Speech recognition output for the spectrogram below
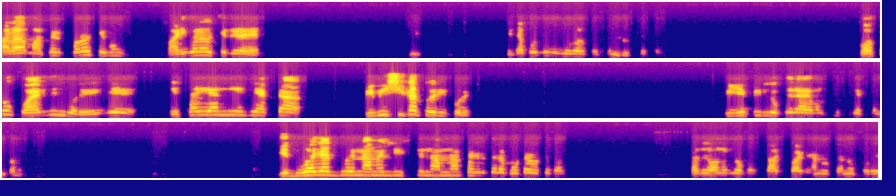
সারা মাসের খরচ এবং বাড়ি ভাড়া হচ্ছে দেড় হাজার সেটা পর্যন্ত জোগাড় দিচ্ছে গত কয়েকদিন ধরে এই যে এসআইআর নিয়ে যে একটা বিভীষিকা তৈরি করেছে বিজেপির লোকেরা এবং সিলেকশন কমিশন যে দু হাজার দুয়ের নামের লিস্টে নাম না থাকলে তারা ভোটার হতে পারে তাদের অনেক রকম কার্ড ফার্ড হেন তেন করে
